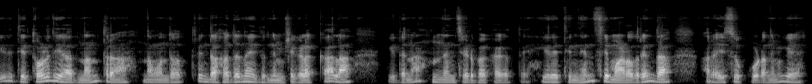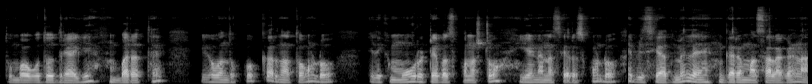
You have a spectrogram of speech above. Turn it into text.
ಈ ರೀತಿ ತೊಳೆದಿ ಆದ ನಂತರ ನಾವೊಂದು ಹತ್ತರಿಂದ ಹದಿನೈದು ನಿಮಿಷಗಳ ಕಾಲ ಇದನ್ನು ನೆನೆಸಿಡ್ಬೇಕಾಗತ್ತೆ. ಈ ರೀತಿ ನೆನೆಸಿ ಮಾಡೋದ್ರಿಂದ ರೈಸು ಕೂಡ ನಿಮಗೆ ತುಂಬ ಉದುದ್ರಿಯಾಗಿ ಬರುತ್ತೆ. ಈಗ ಒಂದು ಕುಕ್ಕರ್ನ ತೊಗೊಂಡು ಇದಕ್ಕೆ ಮೂರು ಟೇಬಲ್ ಸ್ಪೂನಷ್ಟು ಎಣ್ಣೆನ ಸೇರಿಸ್ಕೊಂಡು ಬಿಸಿ ಆದಮೇಲೆ ಗರಂ ಮಸಾಲಗಳನ್ನ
